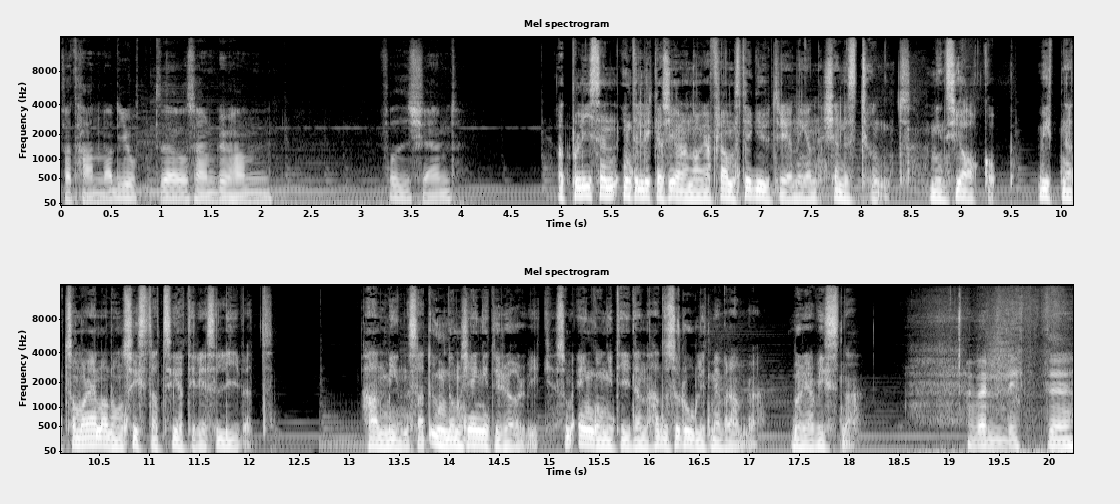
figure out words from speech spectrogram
För att han hade gjort det och sen blev han frikänd. Att polisen inte lyckas göra några framsteg i utredningen kändes tungt, minns Jakob. Vittnet som var en av de sista att se Therese i livet. Han minns att ungdomsgänget i Rörvik, som en gång i tiden hade så roligt med varandra, börjar vissna. Väldigt... Eh,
